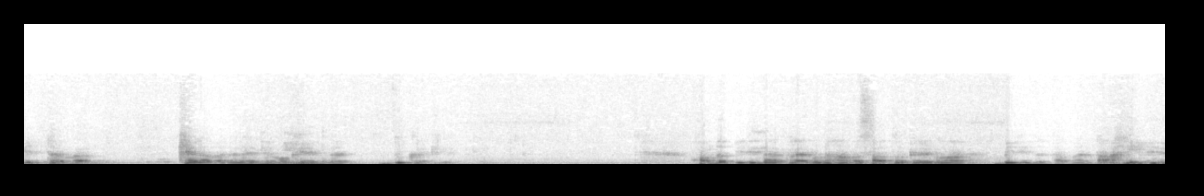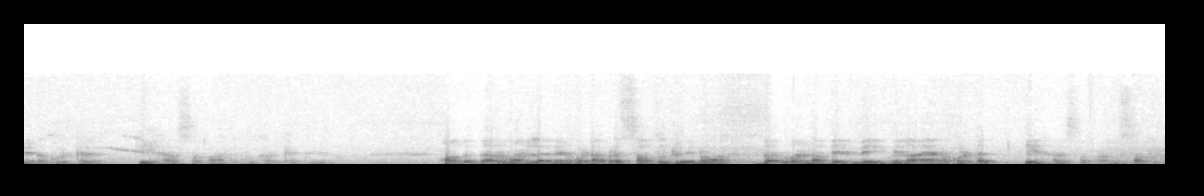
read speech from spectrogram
විටම කෙලවර වෙන්නේ මොකෙන්ද? දුක හොඳ බිරිඳක් ලැබුණාම සතුට වෙනවා. බිරිඳ Tamanට අහිමි වෙනකොට ඒ හා සමාන දුකක් ඇති වෙනවා. හොඳ දරුවන් ලැබෙනකොට අපට සතුට වෙනවා. දරුවන් අපෙන් වෙන් වෙලා යනකොට ඒ හා සමාන සතුටක්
